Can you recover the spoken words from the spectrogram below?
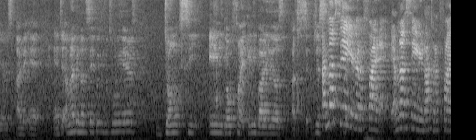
years. I mean, and, and I mean, I mean, love the same pussy for 20 years. Don't see any, don't find anybody else. uh, Just. I'm not saying you're gonna find it. I'm not saying you're not gonna find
